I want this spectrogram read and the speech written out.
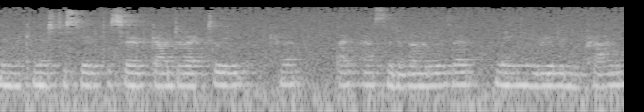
in the Kanishta serve to serve God directly kind of bypass the devotee? Is that mainly rooted in pride?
